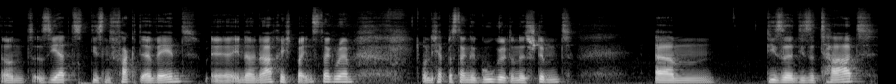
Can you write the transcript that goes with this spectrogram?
Und sie hat diesen Fakt erwähnt äh, in einer Nachricht bei Instagram und ich habe das dann gegoogelt und es stimmt. Ähm, diese, diese Tat,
